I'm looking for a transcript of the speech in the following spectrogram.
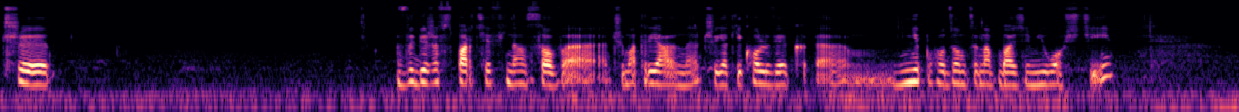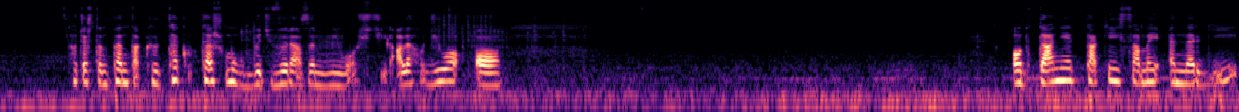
czy wybierze wsparcie finansowe, czy materialne, czy jakiekolwiek em, nie pochodzące na bazie miłości, chociaż ten pentakl te, też mógł być wyrazem miłości, ale chodziło o oddanie takiej samej energii,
